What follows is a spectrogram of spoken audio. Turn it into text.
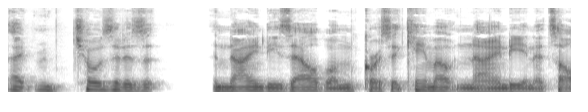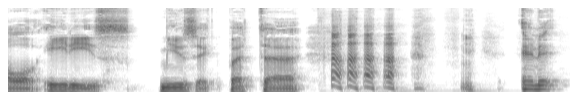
I chose it as a 90s album. Of course, it came out in 90 and it's all 80s music, but, uh, and it,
